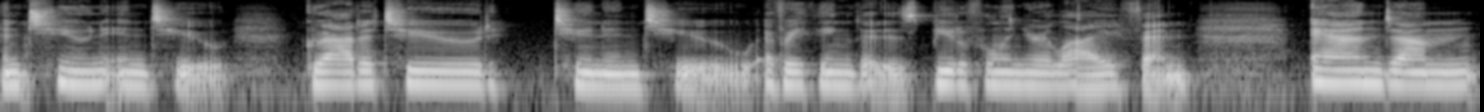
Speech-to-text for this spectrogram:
and tune into gratitude, tune into everything that is beautiful in your life. And and um,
